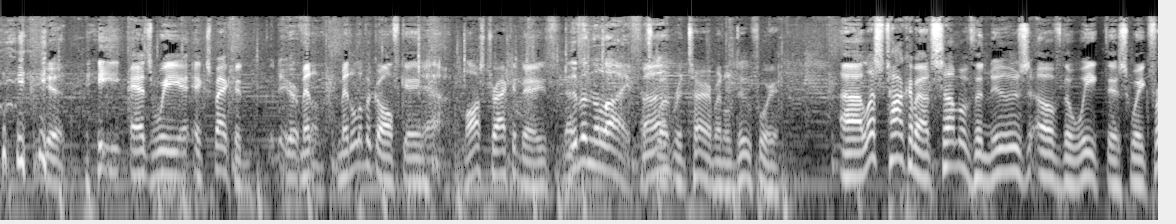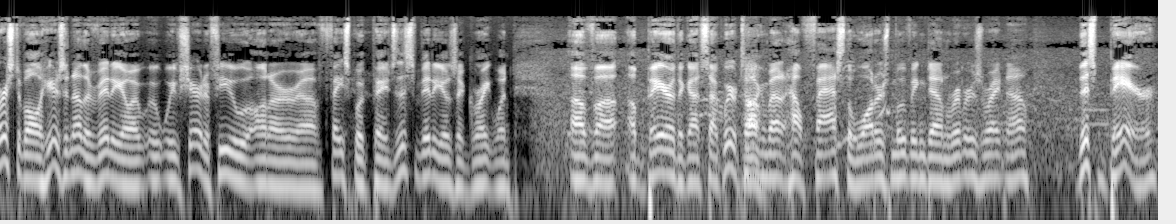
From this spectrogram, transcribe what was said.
he did. He, as we expected, Good to hear middle, from middle of a golf game. Yeah. Lost track of days. That's- Living the life, That's huh? what retirement will do for you. Uh, let's talk about some of the news of the week this week. First of all, here's another video. We've shared a few on our uh, Facebook page. This video is a great one of uh, a bear that got stuck. We were talking about how fast the water's moving down rivers right now. This bear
